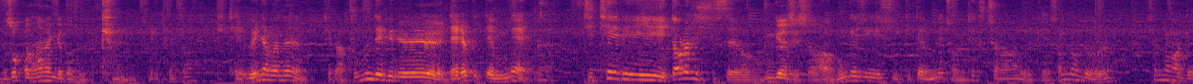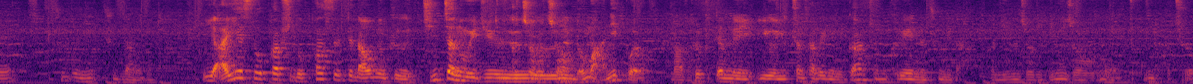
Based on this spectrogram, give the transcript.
무조건 하는 게 너무 이렇게 음, 이렇게 해서 디테일 왜냐면은 제가 부분 대비를 내렸기 때문에 네. 디테일이 떨어질 수 있어요. 뭉개지죠 어, 뭉개질 수 있기 때문에 저는 텍스처랑 이렇게 선명도를 선명하게 충분히 준다는 거. 이 ISO 값이 높았을 때 나오는 그 진짜 노이즈는 그쵸, 그쵸. 너무 안 이뻐요. 맞아 그렇기 때문에 이거 6,400이니까 저는 그레인을 줍니다. 약간 인위적으로 인위적으로 네, 조금 더 거칠어.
